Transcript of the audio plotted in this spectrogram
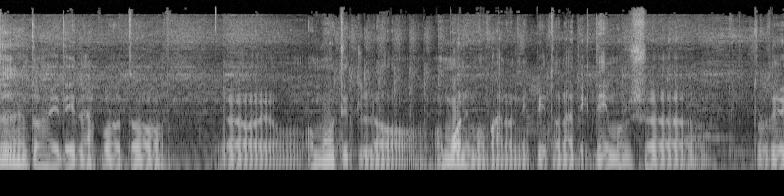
Αυτό ήταν το Ideal από το ε, ομότιτλο, ομώνυμο μάλλον EP των Attic Demons ε, του 2000.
